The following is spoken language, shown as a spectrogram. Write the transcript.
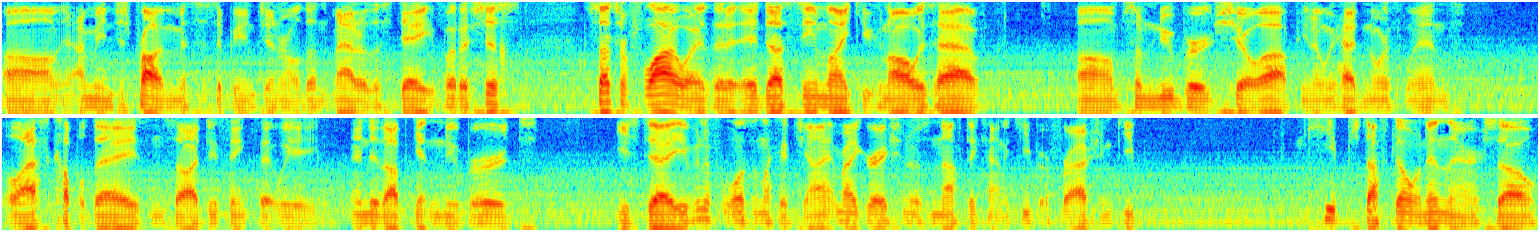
Um, I mean, just probably Mississippi in general. It doesn't matter the state, but it's just such a flyway that it, it does seem like you can always have um, some new birds show up. You know, we had north winds the last couple days, and so I do think that we ended up getting new birds each day. Even if it wasn't like a giant migration, it was enough to kind of keep it fresh and keep keep stuff going in there. So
